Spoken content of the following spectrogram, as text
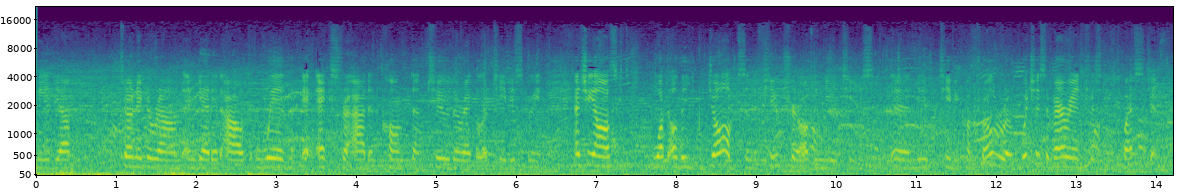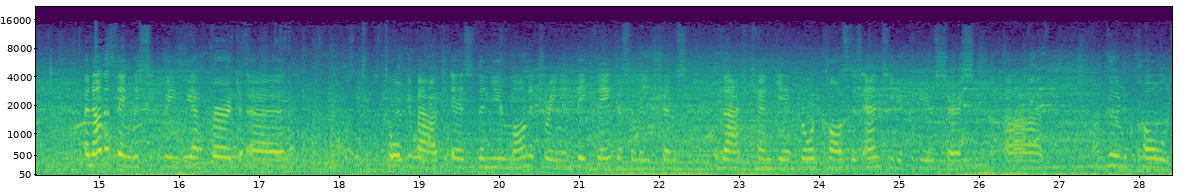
media turn it around and get it out with extra added content to the regular TV screen. And she asked, what are the jobs in the future of the new uh, new TV control room, which is a very interesting question. Another thing we, we, we have heard uh, talk about is the new monitoring and big data solutions that can give broadcasters and TV producers uh, good polls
